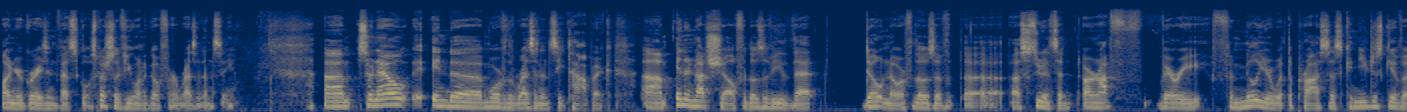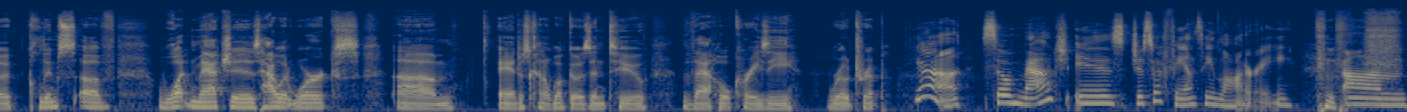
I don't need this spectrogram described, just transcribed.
on your grades in vet school, especially if you want to go for a residency. Um, so now into more of the residency topic. Um, in a nutshell, for those of you that don't know, or for those of uh, uh, students that are not f- very familiar with the process, can you just give a glimpse of what matches, how it works, um, and just kind of what goes into that whole crazy road trip? Yeah. So match is just a fancy lottery. um,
